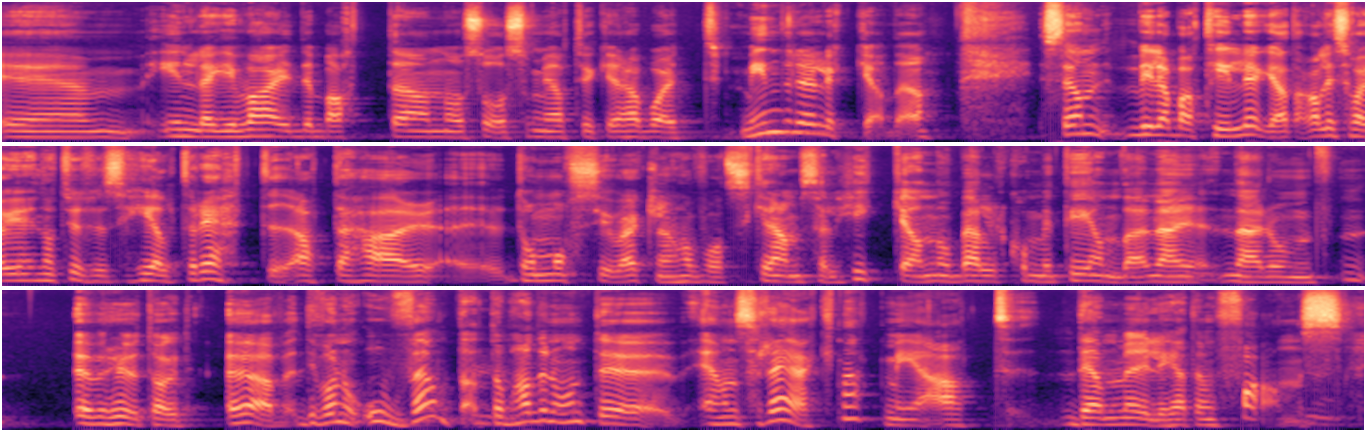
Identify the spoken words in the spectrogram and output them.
Ehm, inlägg i vargdebatten och så som jag tycker har varit mindre lyckade. Sen vill jag bara tillägga att Alice har ju naturligtvis helt rätt i att det här, eh, de måste ju verkligen ha fått skrämselhicka, Nobelkommittén där, när, när de överhuvudtaget över... Det var nog oväntat. De hade nog inte ens räknat med att den möjligheten fanns. Mm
